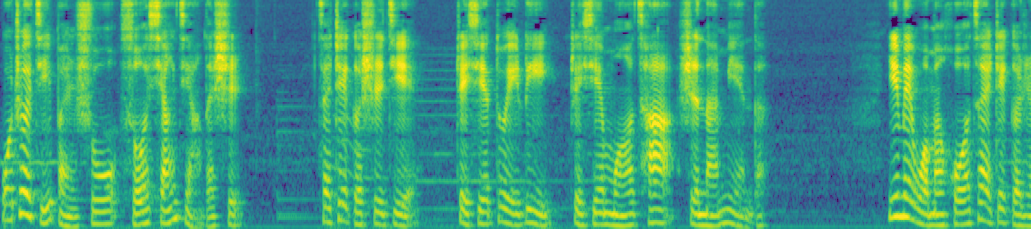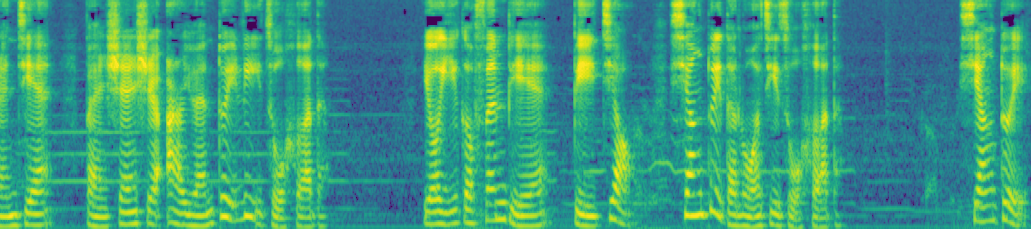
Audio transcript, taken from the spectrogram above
我这几本书所想讲的是，在这个世界，这些对立、这些摩擦是难免的，因为我们活在这个人间，本身是二元对立组合的，由一个分别、比较、相对的逻辑组合的。相对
